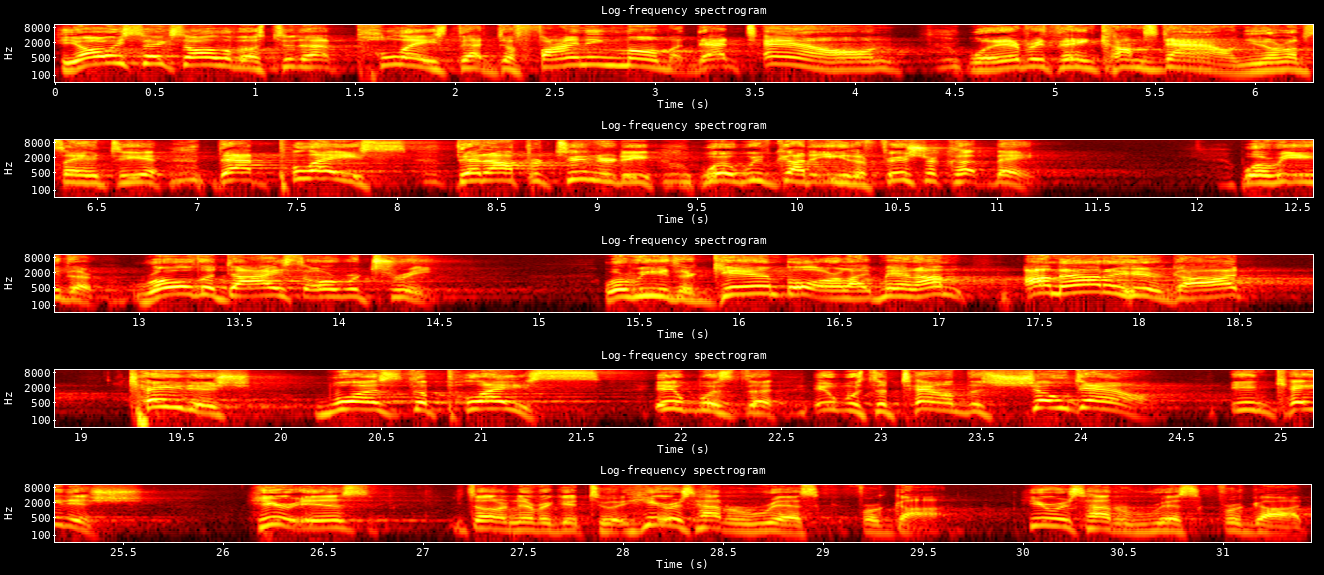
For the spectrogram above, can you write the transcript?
He always takes all of us to that place, that defining moment, that town where everything comes down. You know what I'm saying to you? That place, that opportunity where we've got to either fish or cut bait, where we either roll the dice or retreat, where we either gamble or like, man, I'm, I'm out of here, God. Kadesh was the place. It was the, it was the town, the showdown in Kadesh. Here is, you thought I'd never get to it. Here is how to risk for God. Here is how to risk for God.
